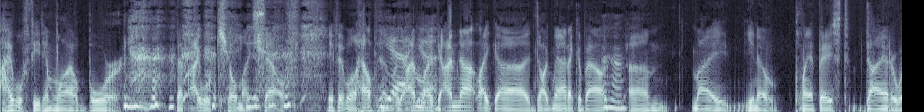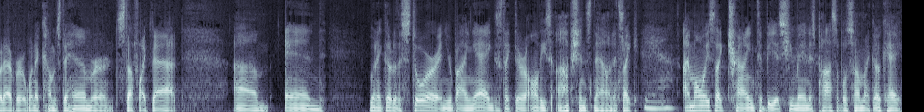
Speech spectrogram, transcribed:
I will feed him wild boar that I will kill myself if it will help him. like, I'm yeah. like, I'm not like uh, dogmatic about um, my, you know, plant based diet or whatever when it comes to him or stuff like that. Um, and when I go to the store and you're buying eggs, like there are all these options now, and it's like Yeah. I'm always like trying to be as humane as possible. So I'm like, okay,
